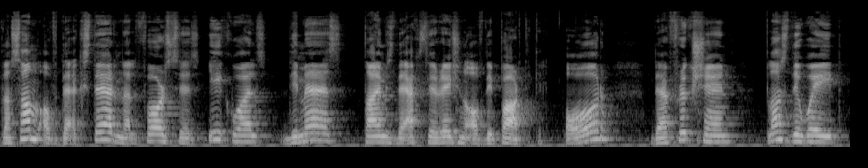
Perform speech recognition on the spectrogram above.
the sum of the external forces equals the mass times the acceleration of the particle, or the friction plus the weight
